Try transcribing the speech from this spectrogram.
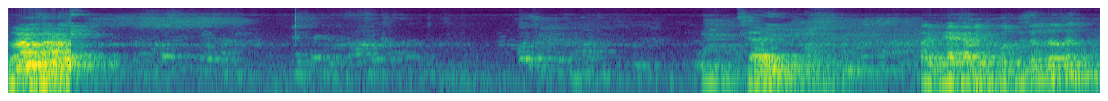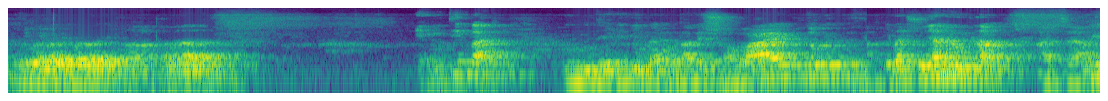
রাজা। ছাড়ি ভাই ব্যাকআপ একটু করতেছেন দাদা বলো রে, বলো রে। আবার এই তিনবার এই তিনবার। তাহলে সবাই পুজো করতেছে। এবার সোজা হয়ে উঠলাম। আচ্ছা। কি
